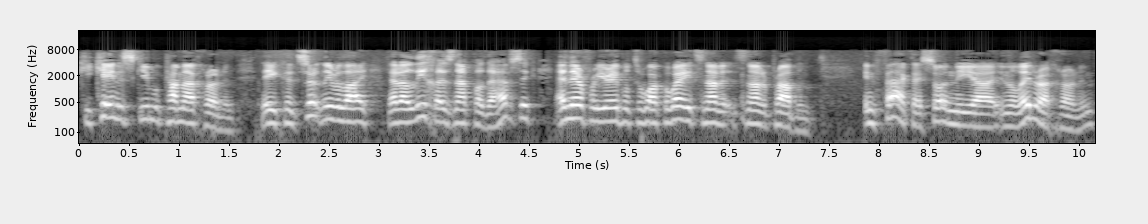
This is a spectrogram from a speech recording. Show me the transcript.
kikein eskimu kama achronim. They could certainly rely that alicha is not called a hefsik, and therefore you're able to walk away. It's not a, it's not a problem. In fact, I saw in the uh, in the later achronim.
